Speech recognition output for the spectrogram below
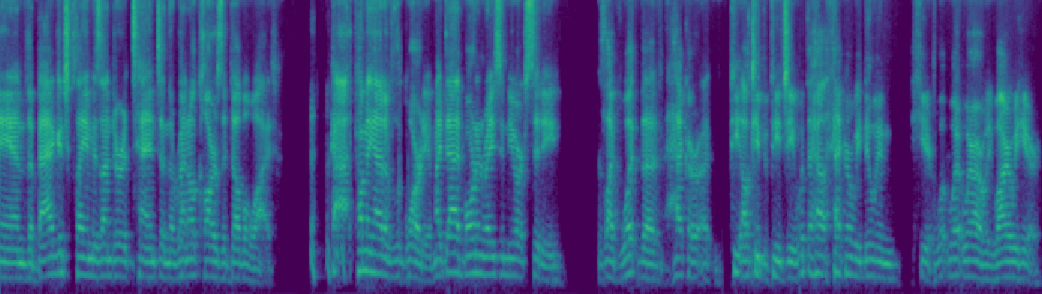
and the baggage claim is under a tent and the rental car is a double wide coming out of LaGuardia. My dad, born and raised in New York City, is like, what the heck are, uh, I'll keep it PG. What the hell heck are we doing here? What, what where are we? Why are we here?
